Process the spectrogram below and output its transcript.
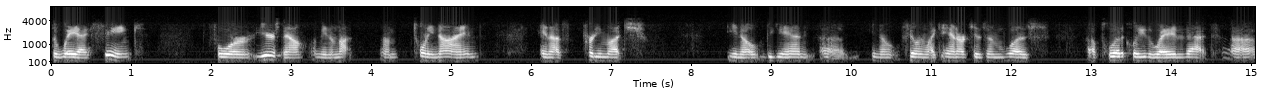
the way I think for years now. I mean I'm not I'm 29, and I've pretty much, you know, began, uh, you know, feeling like anarchism was uh, politically the way that, uh,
